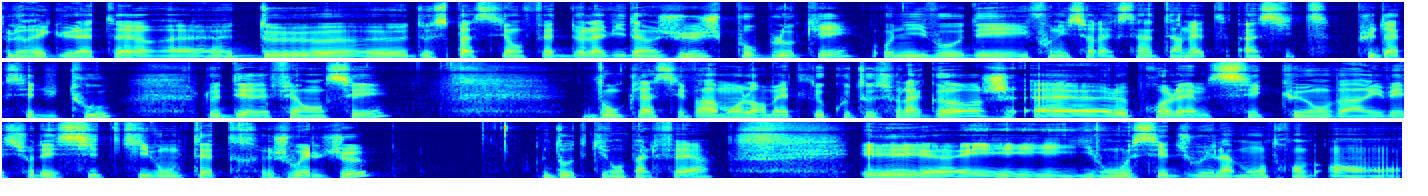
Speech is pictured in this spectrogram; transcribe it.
le régulateur, euh, de, euh, de se passer en fait de l'avis d'un juge pour bloquer au niveau des fournisseurs d'accès à Internet un site. Plus d'accès du tout, le déréférencer. Donc là, c'est vraiment leur mettre le couteau sur la gorge. Euh, le problème, c'est qu'on va arriver sur des sites qui vont peut-être jouer le jeu, d'autres qui vont pas le faire, et, euh, et, ils vont essayer de jouer la montre en, en,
